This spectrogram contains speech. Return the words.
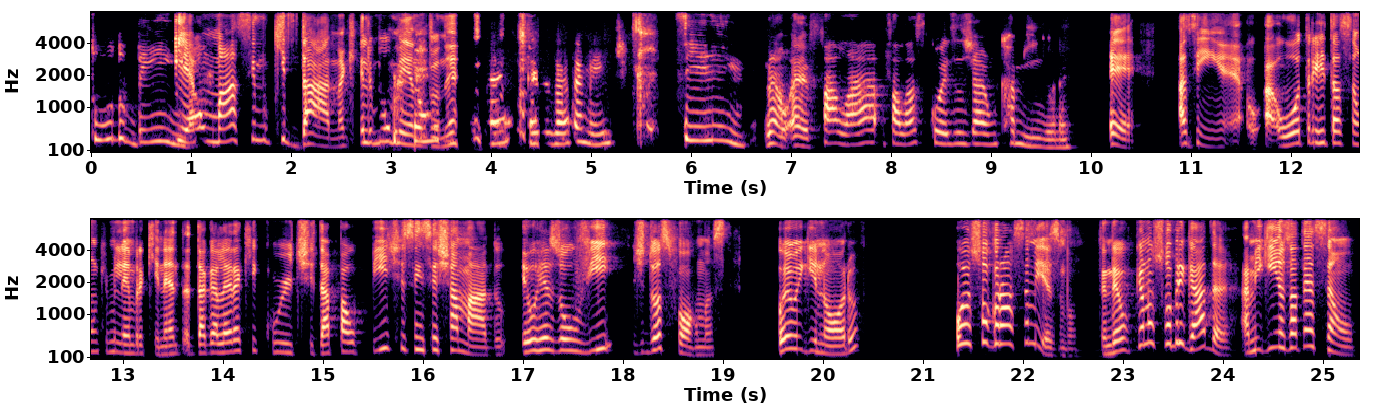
tudo bem. E é o máximo que dá naquele momento, né? É, exatamente. Sim. Não, é, falar, falar as coisas já é um caminho, né? É. Assim, é, a outra irritação que me lembra aqui, né, da galera que curte dar palpite sem ser chamado, eu resolvi de duas formas. Ou eu ignoro, ou eu sou grossa mesmo, entendeu? Porque eu não sou obrigada. Amiguinhos, atenção.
